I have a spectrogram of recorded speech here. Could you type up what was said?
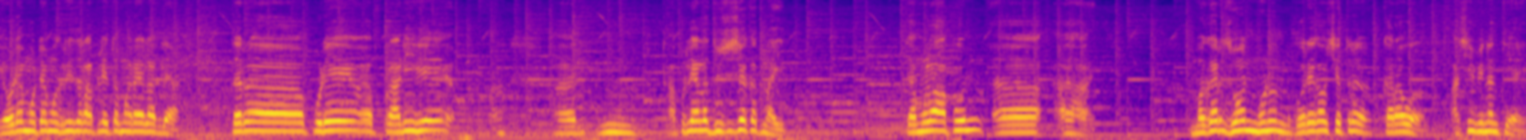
एवढ्या मोठ्या मगरी जर आपल्या इथं मरायला लागल्या तर पुढे प्राणी हे आपल्याला दिसू शकत नाहीत. त्यामुळं आपण मगर झोन म्हणून गोरेगाव क्षेत्र करावं अशी विनंती आहे.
